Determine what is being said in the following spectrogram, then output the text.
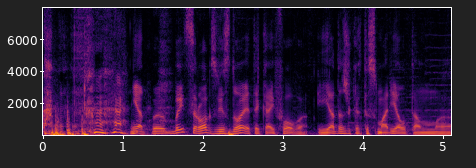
Нет, быть рок-звездой это кайфово. И я даже как-то смотрел там э,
